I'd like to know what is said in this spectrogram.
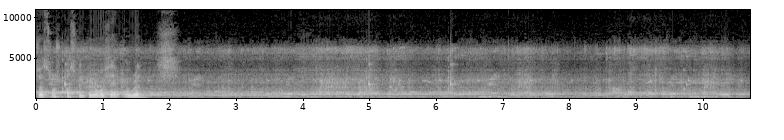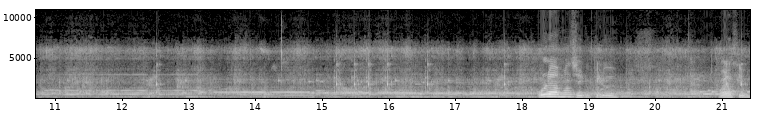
Toute façon, je pense qu'on peut le refaire. Oula. Oula, mince, j'ai loupé le... Voilà, c'est bon.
